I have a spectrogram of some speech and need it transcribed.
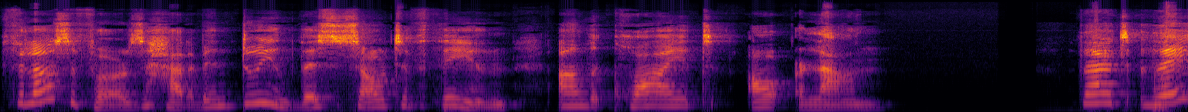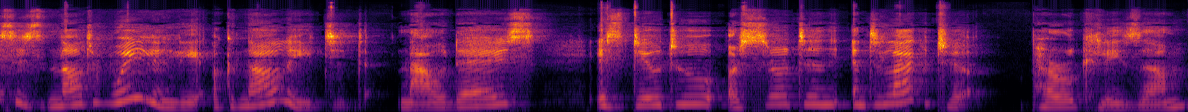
philosophers had been doing this sort of thing on the quiet all along. That this is not willingly acknowledged nowadays is due to a certain intellectual parochialism,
